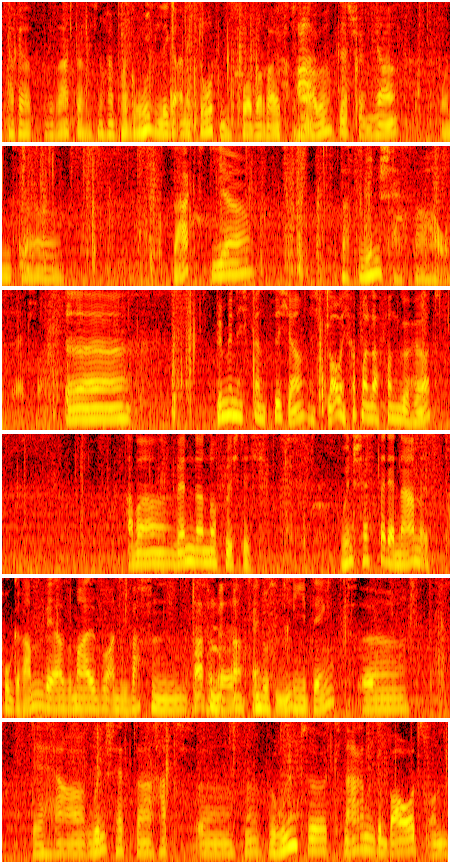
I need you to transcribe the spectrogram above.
Ich habe ja gesagt, dass ich noch ein paar gruselige Anekdoten vorbereitet ah, habe. sehr schön, ja. Und äh, sagt dir das Winchester Haus etwas? Äh, bin mir nicht ganz sicher. Ich glaube, ich habe mal davon gehört. Aber wenn, dann nur flüchtig. Winchester, der Name ist Programm, wer so mal so an die Waffenindustrie Waffen- äh, okay. Industrie denkt. Äh, der Herr Winchester hat äh, ne, berühmte Knarren gebaut und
